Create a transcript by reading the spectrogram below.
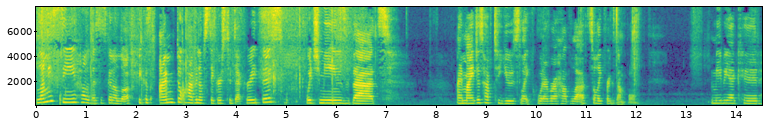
let me see how this is gonna look because I don't have enough stickers to decorate this, which means that I might just have to use like whatever I have left. So like for example, maybe I could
